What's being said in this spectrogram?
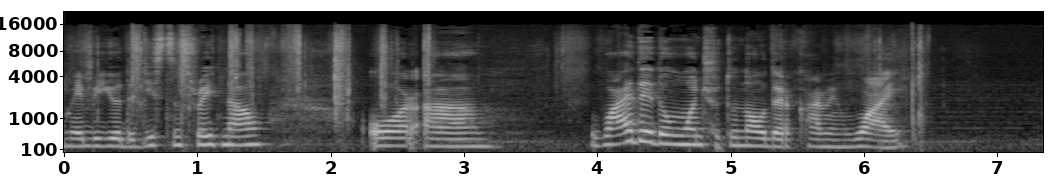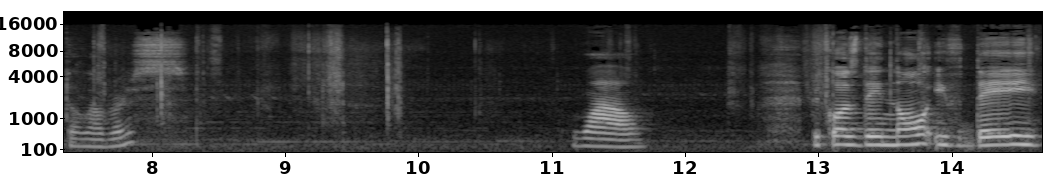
Maybe you're the distance right now. Or um, why they don't want you to know they're coming? Why? The lovers? Wow. Because they know if they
